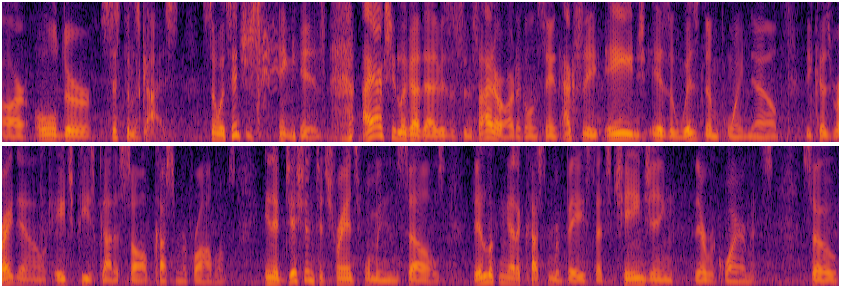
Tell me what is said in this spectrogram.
are older systems guys. So what's interesting is, I actually look at that Business Insider article and saying, actually age is a wisdom point now, because right now, HP's got to solve customer problems. In addition to transforming themselves, they're looking at a customer base that's changing their requirements. So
